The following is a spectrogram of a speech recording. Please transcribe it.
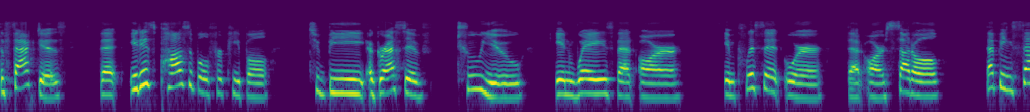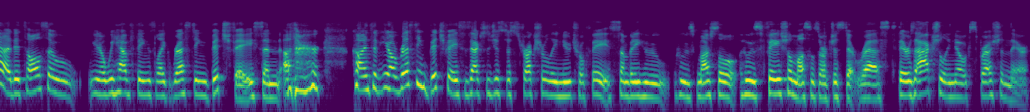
the fact is that it is possible for people to be aggressive to you in ways that are implicit or that are subtle. That being said, it's also, you know, we have things like resting bitch face and other kinds of, you know, resting bitch face is actually just a structurally neutral face, somebody who whose muscle whose facial muscles are just at rest. There's actually no expression there.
